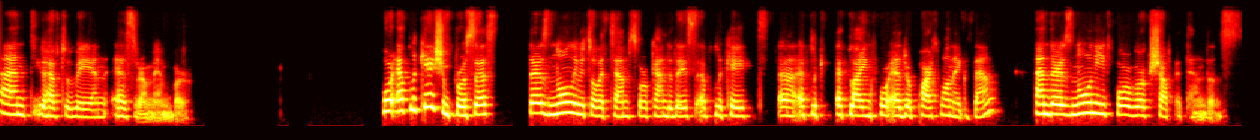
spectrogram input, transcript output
And you have to be an ESRA member. For application process, there's no limit of attempts for candidates applicate, uh, applic- applying for EDRA Part 1 exam, and there's no need for workshop attendance.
